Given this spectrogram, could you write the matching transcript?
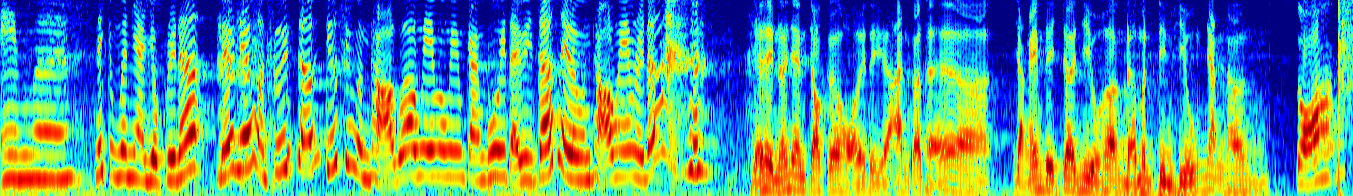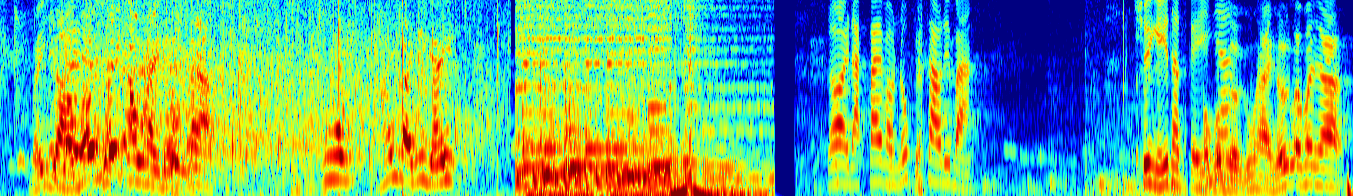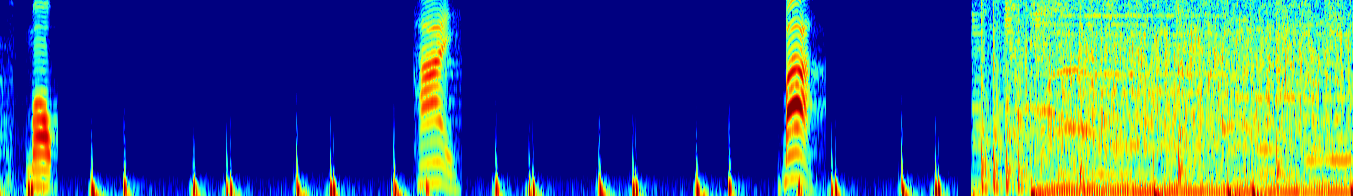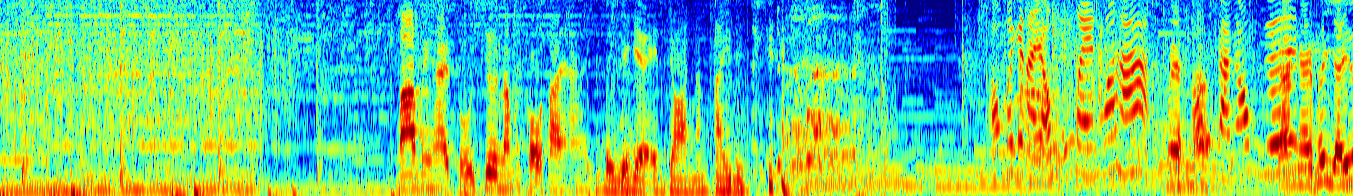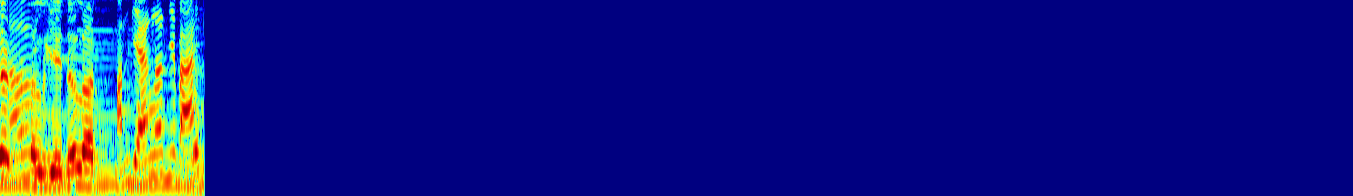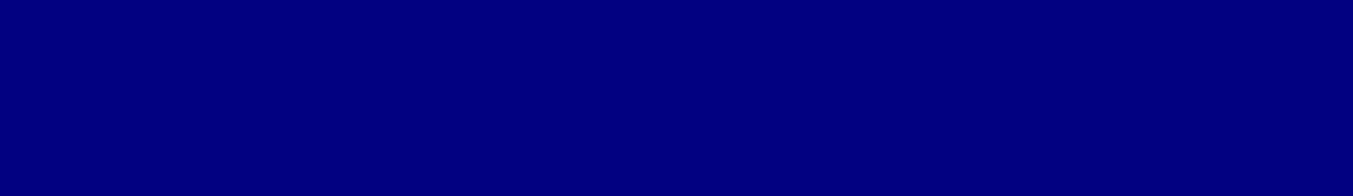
em à, nói chung bên nhà dục rồi đó. Nếu nếu mà cưới sớm trước cái mừng thọ của ông em ông em càng vui tại vì tết này là mừng thọ ông em rồi đó. Vậy thì nếu như em cho cơ hội thì anh có thể ờ, dẫn em đi chơi nhiều hơn để mình tìm hiểu nhanh hơn. Đó. Bây giờ mới thấy câu này được nè. Buông, thấy là như vậy. Rồi đặt tay vào nút phía sau đi bạn. Suy nghĩ thật kỹ một nha. con người cũng hài hước lắm đó nha. Một hai. Ba. 32 tuổi chưa nắm cổ tay ai bây giờ, bây giờ em cho anh nắm tay đi. Ông mấy cái này ông cũng men quá ha. Men ông đàn ông ghê. Càng ngày phải vậy đó Ừ. từ gì trở lên. Mạnh dạn lên nha bạn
